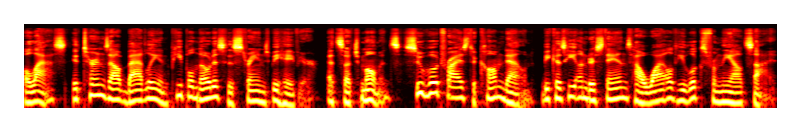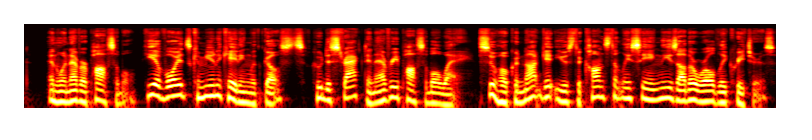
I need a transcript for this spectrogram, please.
alas, it turns out badly and people notice his strange behavior. At such moments, Suho tries to calm down because he understands how wild he looks from the outside. And whenever possible, he avoids communicating with ghosts who distract in every possible way. Suho could not get used to constantly seeing these otherworldly creatures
